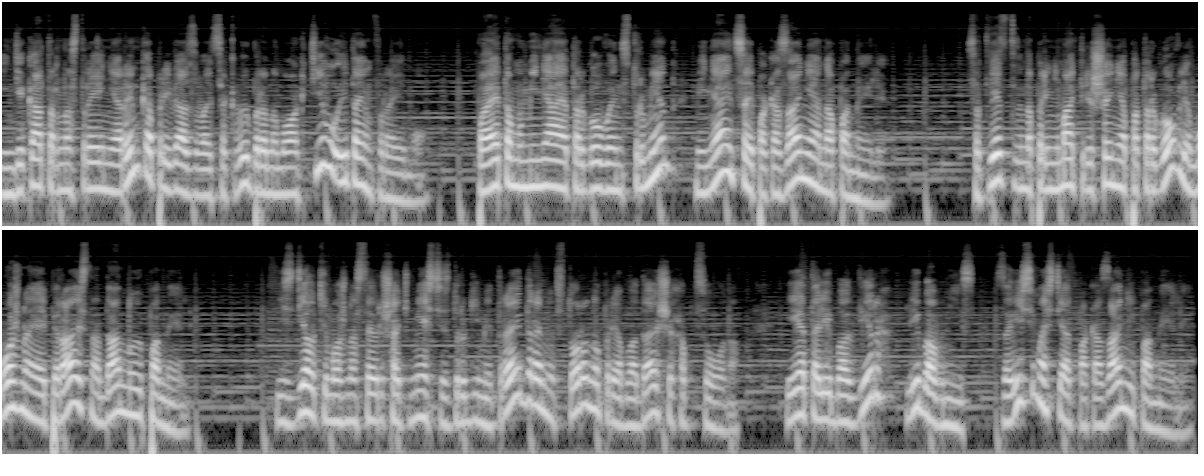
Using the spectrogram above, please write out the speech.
Индикатор настроения рынка привязывается к выбранному активу и таймфрейму. Поэтому меняя торговый инструмент, меняется и показания на панели. Соответственно, принимать решения по торговле можно и опираясь на данную панель. И сделки можно совершать вместе с другими трейдерами в сторону преобладающих опционов. И это либо вверх, либо вниз, в зависимости от показаний панели.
